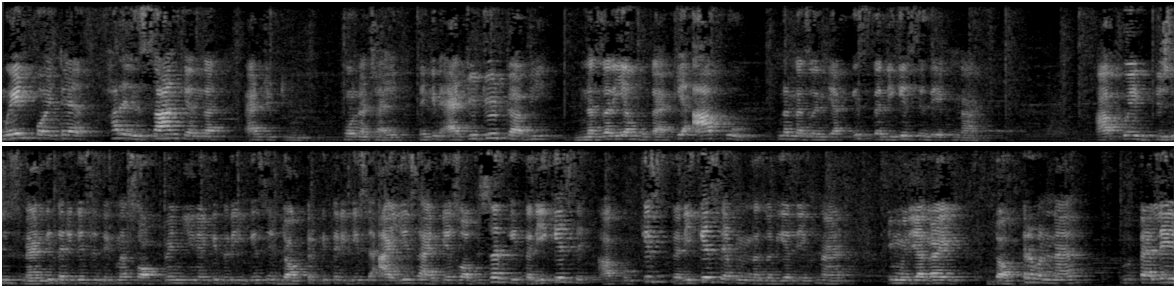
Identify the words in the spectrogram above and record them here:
मेन पॉइंट है। हर इंसान के अंदर एटीट्यूड होना चाहिए। लेकिन एटीट्यूड का भी नज़रिया होता है कि आपको अपना नज़रिया किस तरीके से देखना है। आपको एक बिजनेसमैन के तरीके से देखना सॉफ्टवेयर इंजीनियर के तरीके से डॉक्टर के तरीके से आईएएस आईपीएस ऑफिसर के तरीके से आपको किस तरीके से अपना नज़रिया देखना है। कि मुझे अगर एक डॉक्टर बनना है तो मैं पहले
